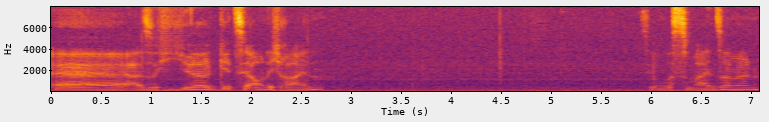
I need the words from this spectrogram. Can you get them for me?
Äh, also hier geht es ja auch nicht rein. Ist irgendwas zum Einsammeln?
